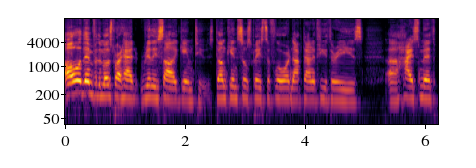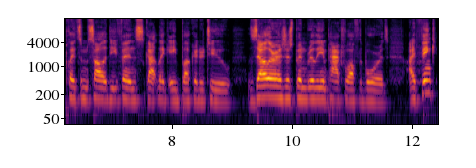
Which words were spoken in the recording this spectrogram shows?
all of them, for the most part, had really solid game twos. Duncan still spaced the floor, knocked down a few threes. Uh, Highsmith played some solid defense, got like a bucket or two. Zeller has just been really impactful off the boards. I think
